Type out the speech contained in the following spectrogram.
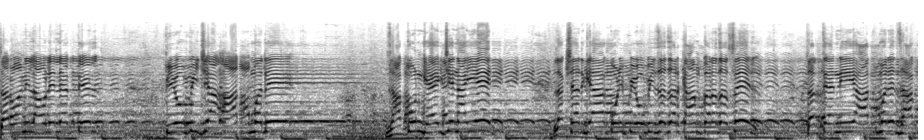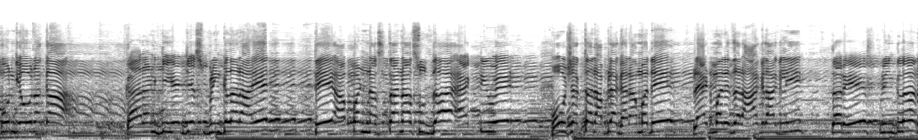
सर्वांनी लावलेले आहेत ते. पीओपीच्या आतमध्ये झाकून घ्यायचे नाहीयेत. लक्षात घ्या कोणी पीओपीचं जर काम करत असेल तर त्यांनी आतमध्ये झाकून घेऊ नका. कारण की हे जे स्प्रिंकलर आहेत ते आपण नसताना सुद्धा ऍक्टिव्हेट होऊ शकतात. आपल्या घरामध्ये फ्लॅटमध्ये जर आग लागली तर हे स्प्रिंकलर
